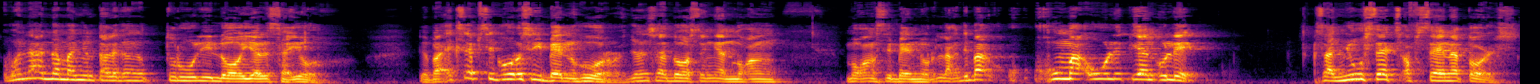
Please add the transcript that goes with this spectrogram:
wala naman yung talagang truly loyal sa'yo. 'Di ba? Except siguro si Ben Hur. Diyan sa dosing yan mukhang mukhang si Ben Hur lang. 'Di ba? Kung maulit yan uli sa new sets of senators,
